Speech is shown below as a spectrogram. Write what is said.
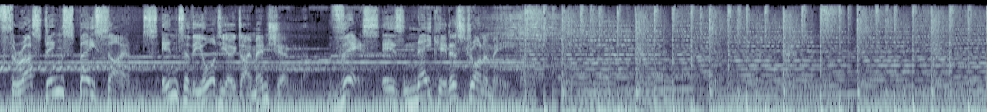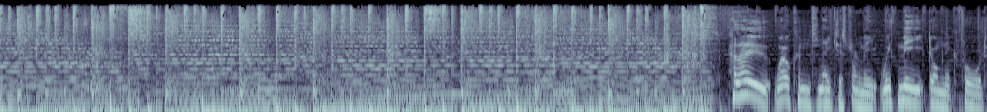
Thrusting space science into the audio dimension. This is Naked Astronomy. Hello, welcome to Naked Astronomy with me, Dominic Ford.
